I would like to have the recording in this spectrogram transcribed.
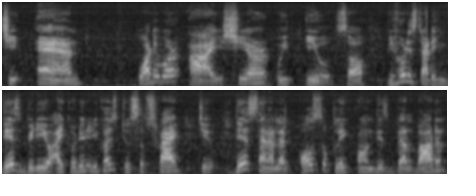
to end whatever i share with you. So before starting this video i could request to subscribe to this channel and also click on this bell button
